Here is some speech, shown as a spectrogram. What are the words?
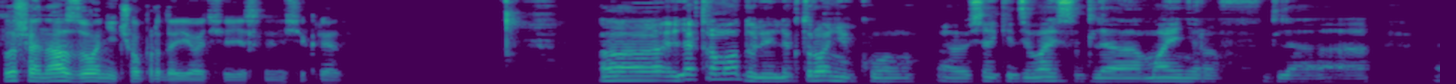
Слушай, а на Озоне что продаете, если не секрет? А, электромодули, электронику, э, всякие девайсы для майнеров, для э,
